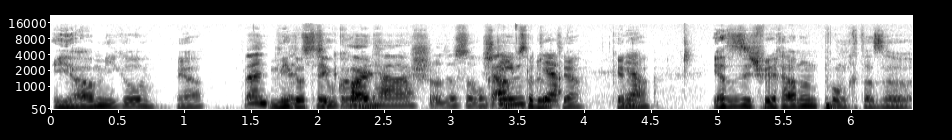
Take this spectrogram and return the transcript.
Ja, Migo, ja. Wenn du eine. Q-Card hast oder so. Stimmt. Absolut, ja. ja. genau. Ja. Das ist vielleicht auch noch ein Punkt. Also,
